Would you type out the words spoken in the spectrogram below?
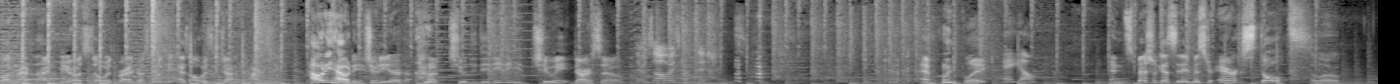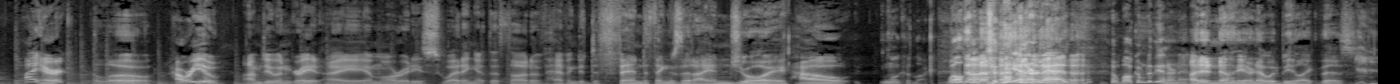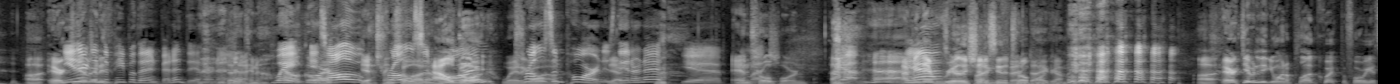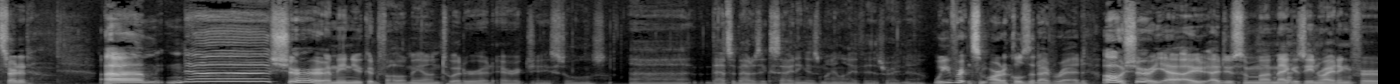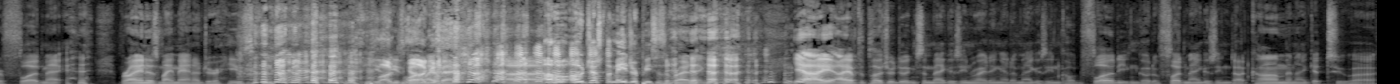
So fuck yes, welcome after the hype. I'm your host as always, Brian Dressel. With me as always is Jonathan Hardesty, Howdy, howdy. Chewy, uh, Chewy, Chewy Darso, There's always conditions. Emily Blake, Hey, y'all. and special guest today, Mr. Eric Stoltz. Hello. Hi, Eric. Hello. How are you? I'm doing great. I am already sweating at the thought of having to defend things that I enjoy. How? Well, good luck. Welcome to the internet. Welcome to the internet. I didn't know the internet would be like this. Uh, Eric, do you Neither have did any? the people that invented the internet. I know. Wait, Al Gore? it's all Yeah, thanks a trolls lot, and Al porn. Gore. Way to go, trolls Al. and porn is Yeah. the internet. Yeah, pretty And much. troll porn. Yeah, I mean, Yeah. they really should have seen the troll Terrifying porn Venn coming. uh, Eric, do you have anything you want to plug quick before we get started? Um, no, sure. I mean, you could follow me on Twitter at Eric J. Stools. Uh, that's about as exciting as my life is right now. Well, you've written some articles that I've read. Oh, sure. Yeah, I, I do some uh, magazine writing for Flood Mag. Brian is my manager. He's he's, he's got my back. oh, oh, just the major pieces of writing. yeah, I, I have the pleasure of doing some magazine writing at a magazine called Flood. You can go to floodmagazine.com, and I get to.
